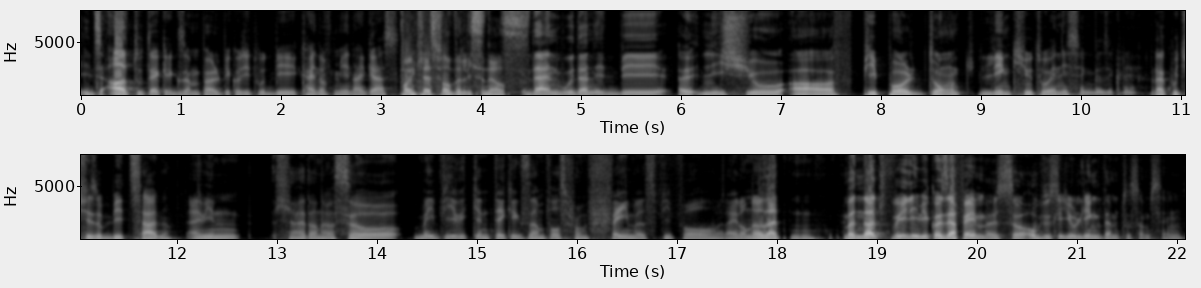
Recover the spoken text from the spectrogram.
It's hard to take example because it would be kind of mean, I guess. Pointless for the listeners. Then wouldn't it be an issue of people don't link you to anything basically, like which is a bit sad. I mean, yeah, I don't know. So maybe we can take examples from famous people, but I don't know that. But not really because they're famous. So obviously you link them to something.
